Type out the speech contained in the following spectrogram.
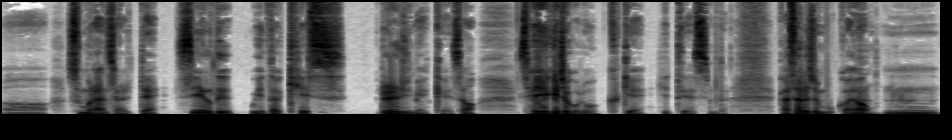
어, 21살 때 Sealed with a Kiss를 리메이크해서 세계적으로 크게 히트했습니다. 가사를 좀 볼까요? 음,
